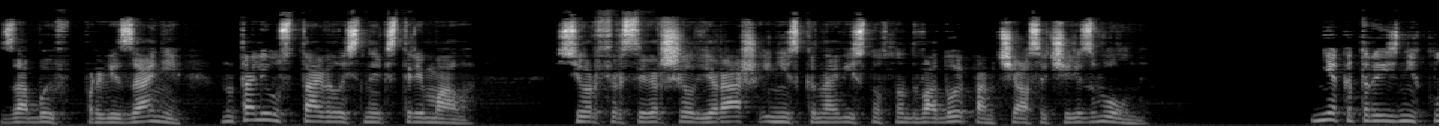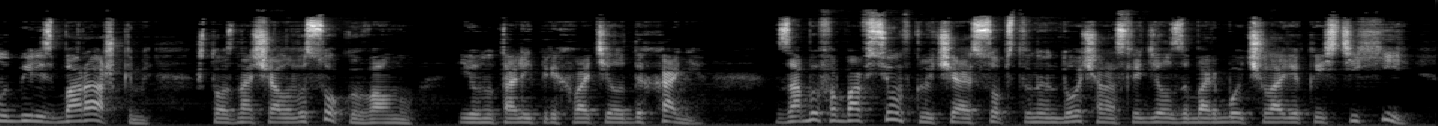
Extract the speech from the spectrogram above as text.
Забыв про вязание, Натали уставилась на экстремала. Серфер совершил вираж и, низко нависнув над водой, помчался через волны. Некоторые из них клубились барашками, что означало высокую волну, и у Натали перехватило дыхание. Забыв обо всем, включая собственную дочь, она следила за борьбой человека и стихии –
